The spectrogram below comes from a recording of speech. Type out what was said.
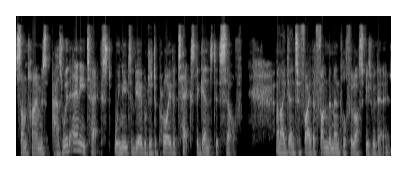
sometimes, as with any text, we need to be able to deploy the text against itself and identify the fundamental philosophies within it.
